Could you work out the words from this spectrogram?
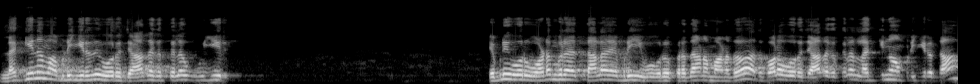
லக்கினம் அப்படிங்கிறது ஒரு ஜாதகத்துல உயிர். எப்படி ஒரு உடம்புல தலை எப்படி ஒரு பிரதானமானதோ அது போல ஒரு ஜாதகத்துல லக்கினம் அப்படிங்கிறது தான்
